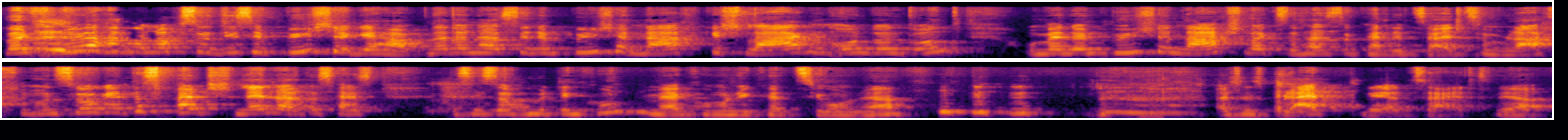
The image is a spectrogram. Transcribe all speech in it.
Weil früher haben wir noch so diese Bücher gehabt, ne? dann hast du in den Büchern nachgeschlagen und, und, und. Und wenn du in Büchern nachschlagst, dann hast du keine Zeit zum Lachen. Und so geht das halt schneller. Das heißt, es ist auch mit den Kunden mehr Kommunikation. Ja? Also es bleibt mehr Zeit, ja.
